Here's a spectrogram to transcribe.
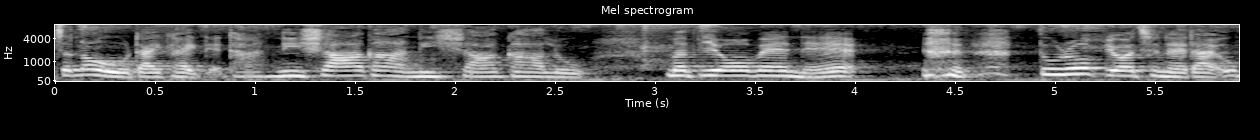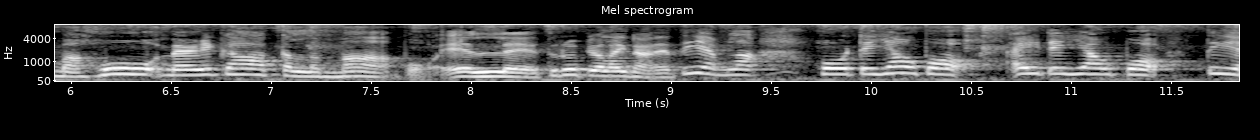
ကျွန်တော်ကိုတိုက်ခိုက်တယ်ဒါနီရှားကနီရှားကလို့မပြောဘဲနဲ့သူတို့ပြောချင်တဲ့အတိုင်းဥမာဟိုအမေရိကကလမပေါ့အဲလေသူတို့ပြောလိုက်တာ ਨੇ သိရမလားဟိုတယောက်ပေါ့အဲ့တယောက်ပေါ့ သိရ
